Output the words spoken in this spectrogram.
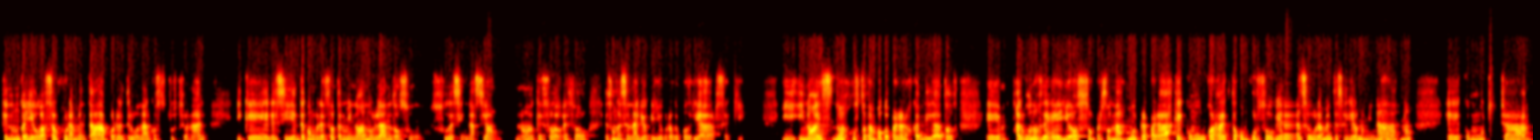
que nunca llegó a ser juramentada por el Tribunal Constitucional y que el siguiente Congreso terminó anulando su, su designación, ¿no? Que eso, eso es un escenario que yo creo que podría darse aquí. Y, no, es, no es justo tampoco para los candidatos. Eh, algunos de ellos son personas muy preparadas que con un correcto concurso hubieran seguramente salido nominadas, ¿no? Eh, con mucha,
